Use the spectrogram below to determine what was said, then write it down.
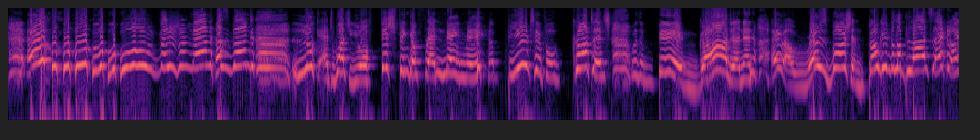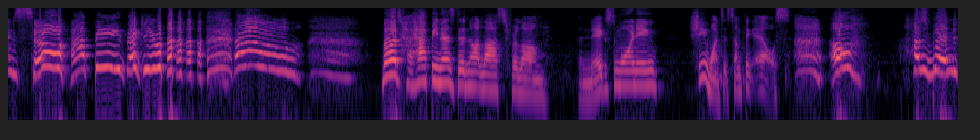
Oh, fisherman husband, look at what your fish finger friend made me. A beautiful cottage with a big garden and oh, a rose bush and bougainvillea plants. Oh, I'm so happy. Thank you. oh. But her happiness did not last for long. The next morning, she wanted something else. Oh, husband,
